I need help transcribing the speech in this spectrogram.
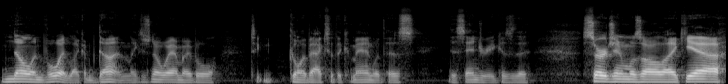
null and void. Like I'm done. Like there's no way I'm able to go back to the command with this this injury because the surgeon was all like, yeah.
